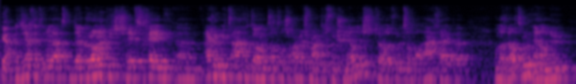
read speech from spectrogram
Ja, en je zegt net inderdaad, de coronacrisis heeft geen, ehm, eigenlijk niet aangetoond dat onze arbeidsmarkt dysfunctioneel is. Terwijl heel veel mensen dat wel aangrijpen om dat wel te doen. En dan nu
